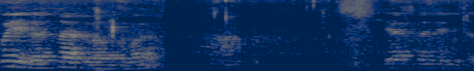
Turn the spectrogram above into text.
पहिला चालला होता बघा याचा नाही तर.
